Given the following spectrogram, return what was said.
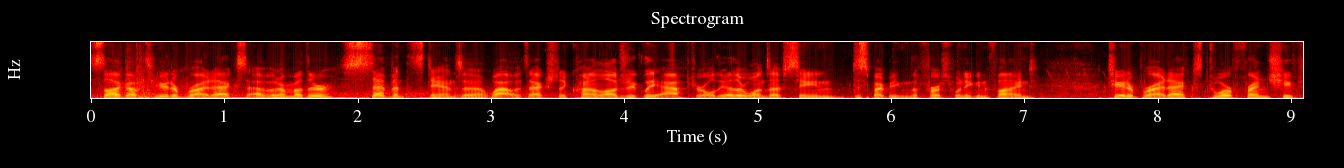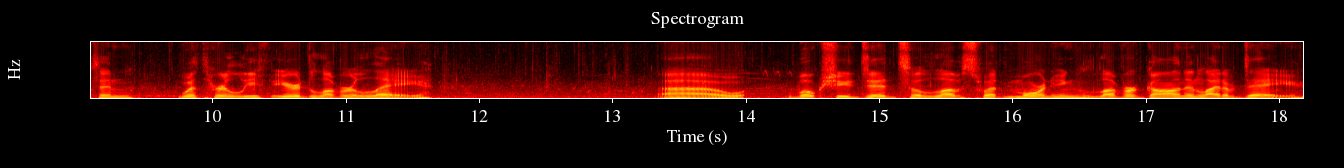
Saga of to Bride X, Avatar Mother, 7th stanza. Wow, it's actually chronologically after all the other ones I've seen, despite being the first one you can find. Tear to Bride X, Dwarf Friend Chieftain, with her leaf-eared lover Lay. Uh, woke she did to love sweat morning, lover gone in light of day.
